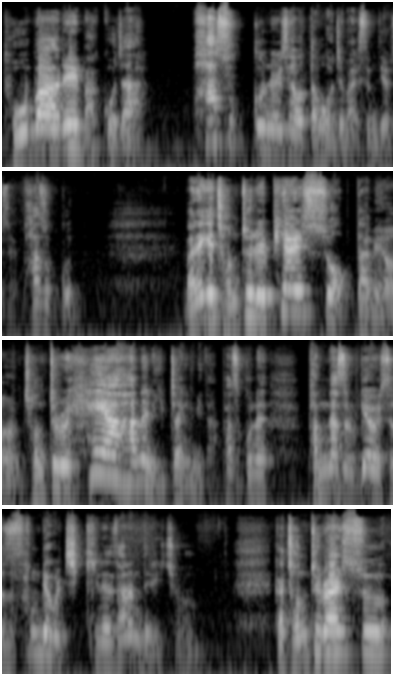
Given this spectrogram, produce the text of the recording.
도발을 막고자 파수꾼을 세웠다고 어제 말씀드렸어요. 파수꾼. 만약에 전투를 피할 수 없다면 전투를 해야 하는 입장입니다. 파수꾼은 밤낮으로 깨어 있어서 성벽을 지키는 사람들이죠. 그러니까 전투를 할 수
